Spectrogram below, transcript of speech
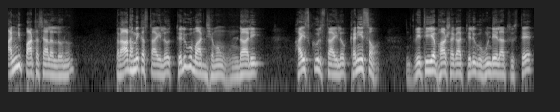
అన్ని పాఠశాలల్లోనూ ప్రాథమిక స్థాయిలో తెలుగు మాధ్యమం ఉండాలి. హై స్కూల్ స్థాయిలో కనీసం ద్వితీయ భాషగా తెలుగు ఉండేలా చూస్తే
